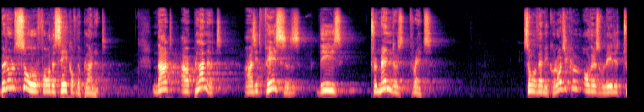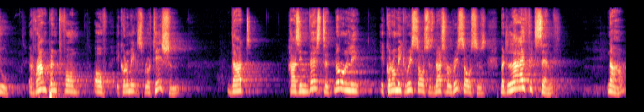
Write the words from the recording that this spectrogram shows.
but also for the sake of the planet. That our planet, as it faces these tremendous threats, some of them ecological, others related to a rampant form of economic exploitation that has invested not only economic resources, natural resources, but life itself. Now,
